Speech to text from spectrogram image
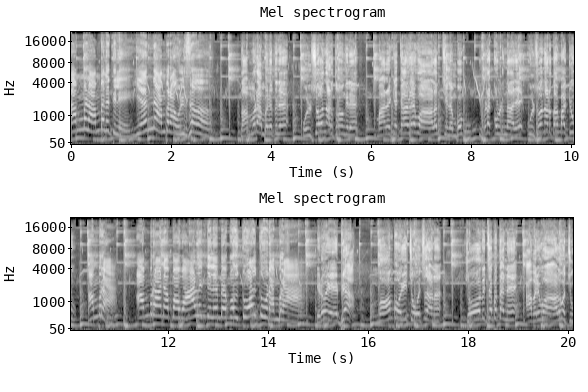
നമ്മുടെ അമ്പലത്തിലെ എന്ന് അമ്പ്ര ഉത്സവം? നമ്മുടെ അമ്പലത്തിലെ ഉത്സവം നടത്തണമെങ്കിൽ മലക്കക്കാവിലെ വാളം ചിലമ്പും ഇവിടെ കൊണ്ടുവന്നാലേ ഉത്സവം നടത്താൻ പറ്റൂ. അമ്പ്ര അമ്പ്രാനപ്പ വാളും ചിലമ്പെ പോയി ചോദിച്ചൂട അമ്പ്ര. എടോ ഏഭ്യ മോൻ പോയി ചോദിച്ചതാണ്. ചോദിച്ചപ്പോ തന്നെ അവർ വാൾ വെച്ചു.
